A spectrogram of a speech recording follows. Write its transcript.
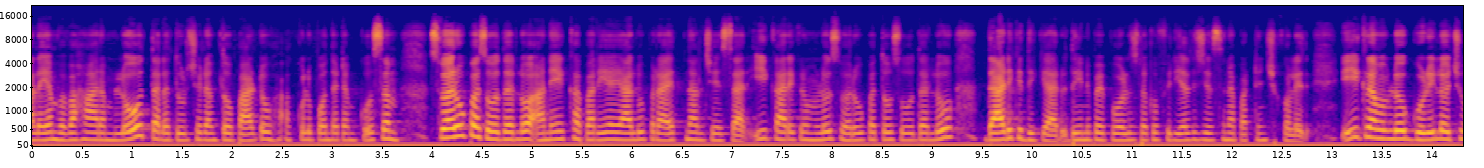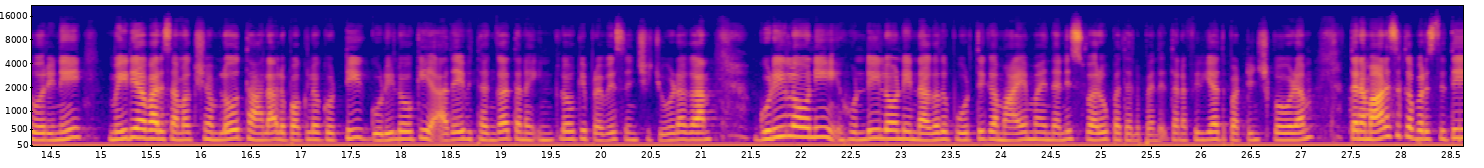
ఆలయం వ్యవహారంలో తల దూర్చడంతో పాటు హక్కులు పొందడం కోసం స్వరూప సోదరులు అనేక పర్యాయాలు ప్రయత్నాలు చేశారు. ఈ కార్యక్రమంలో స్వరూపతో సోదరులు దాడికి దిగారు. దీనిపై పోలీసులకు ఫిర్యాదు చేసినా పట్టించుకోలేదు. ఈ క్రమంలో గుడిలో చోరిని మీడియా వారి సమక్షంలో తాళాలు పగులగొట్టి గుడిలోకి అదేవిధంగా తన ఇంట్లోకి ప్రవేశించి చూడగా గుడి హుండీలోని నగదు పూర్తిగా మాయమైందని స్వరూప తెలిపింది. తన ఫిర్యాదు పట్టించుకోవడం తన మానసిక పరిస్థితి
